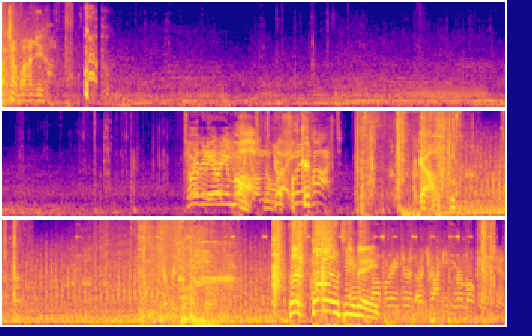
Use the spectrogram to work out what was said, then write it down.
Watch out behind you. Target area oh. marked. Oh, You're clear hot. I got him. Let's go, teammate! Operators are tracking your location.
